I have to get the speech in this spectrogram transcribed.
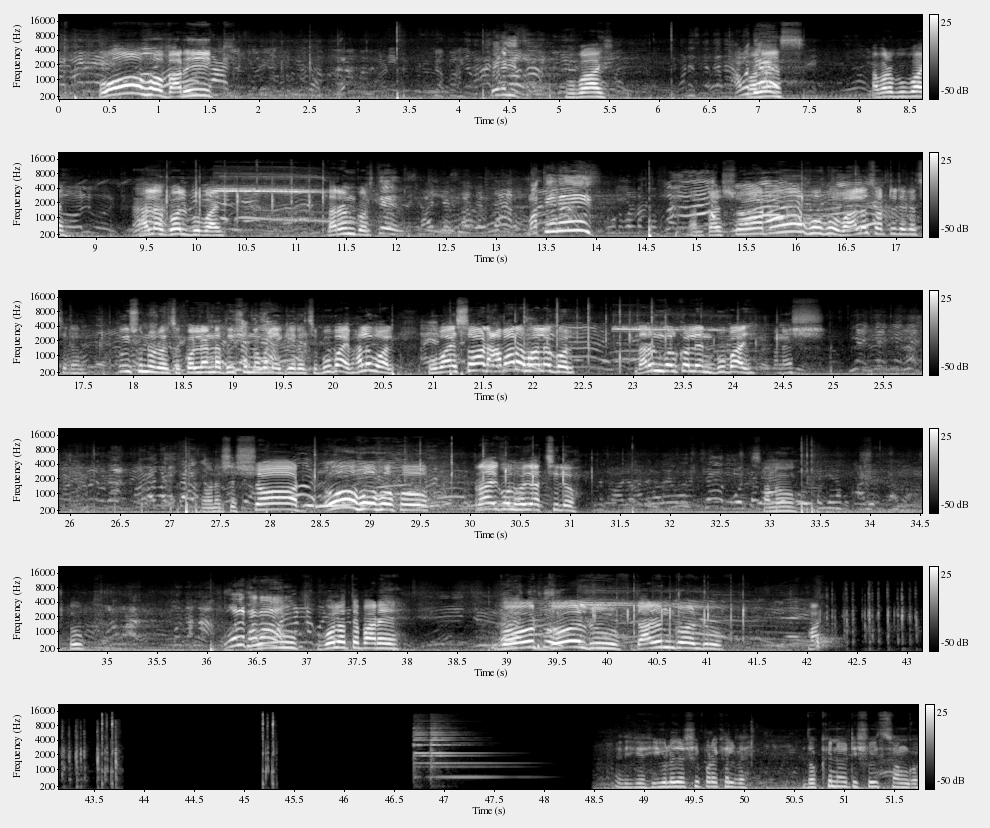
ও হো বারিক। বুবাই। গণেশ আবার বুবাই। ভালো গোল বুবাই। দারুণ গোল Martinez! শট। ও হো হো ভালো শটটি রেখেছিলেন। দুই শূন্য রয়েছে দুই শূন্য গোলে এগিয়ে রয়েছে। বুবাই ভালো বল। বুবাই শট আবারও ভালো গোল। দারুণ গোল করলেন বুবাই। গণেশ। গণেশের শট। ও হো হো হো প্রায় গোল হয়ে যাচ্ছিল। সানু। গোল রূপ গোল হতে পারে। গোল গোল রূপ দারুণ গোল রূপ। এদিকে ইউলো জার্সি পরে খেলবে দক্ষিণ ওইটি সুইচ সঙ্গ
